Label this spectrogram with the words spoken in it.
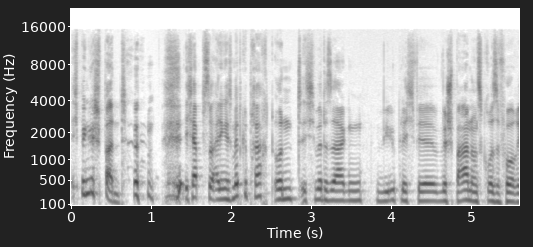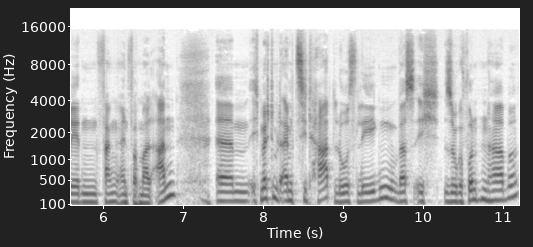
Ich bin gespannt. Ich habe so einiges mitgebracht und ich würde sagen, wie üblich, wir, wir sparen uns große Vorreden, fangen einfach mal an. Ähm, ich möchte mit einem Zitat loslegen, was ich so gefunden habe.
